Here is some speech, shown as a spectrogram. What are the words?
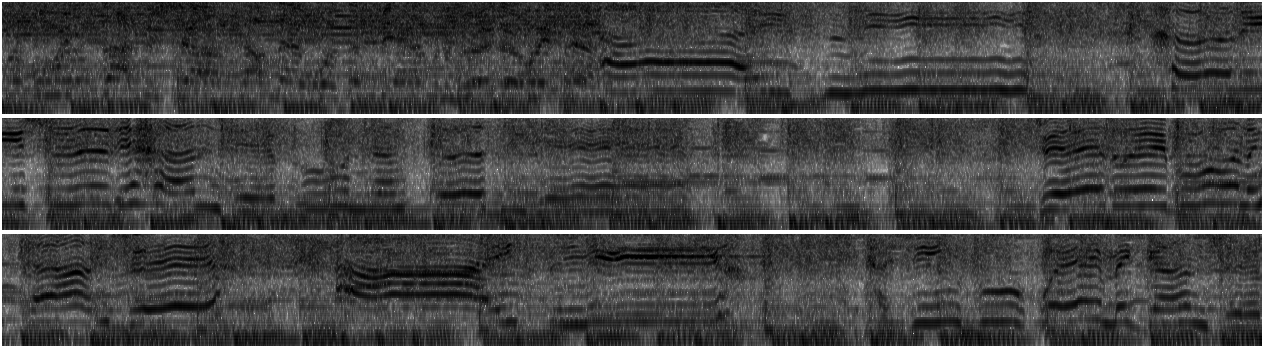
会，不用不用再去想，躺在我身边我绝对会是。爱死你，和你世界焊接不能分别，绝对不能残缺。爱死你，太幸福会没感觉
